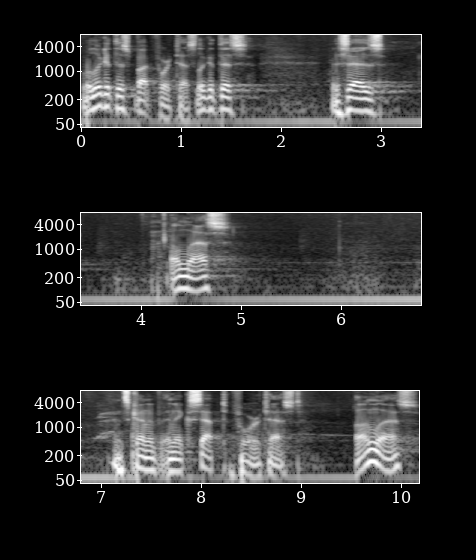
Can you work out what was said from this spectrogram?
Well, look at this but for test. Look at this. It says, unless, it's kind of an except for test. Unless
